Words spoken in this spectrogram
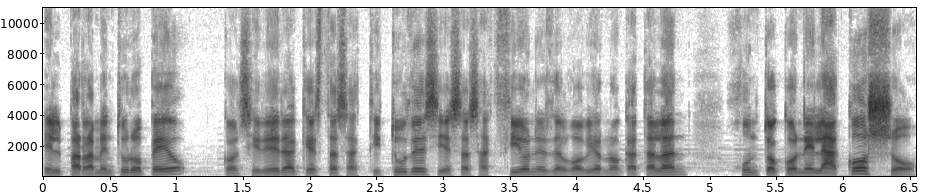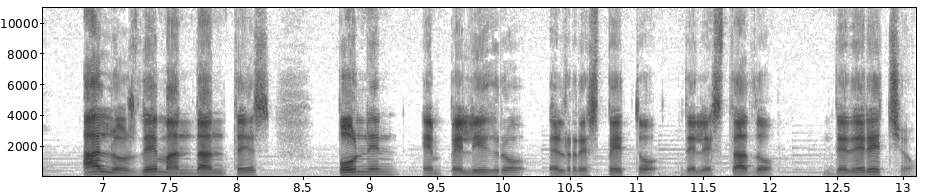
el Parlamento Europeo considera que estas actitudes y esas acciones del gobierno catalán, junto con el acoso a los demandantes, ponen en peligro el respeto del Estado de Derecho.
